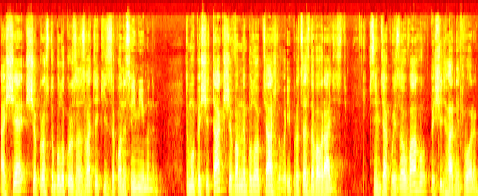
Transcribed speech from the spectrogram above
а ще, що просто було круто назвати якісь закони своїм іменем. Тому пишіть так, щоб вам не було обтяжливо і процес давав радість. Всім дякую за увагу, пишіть гарні твори.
